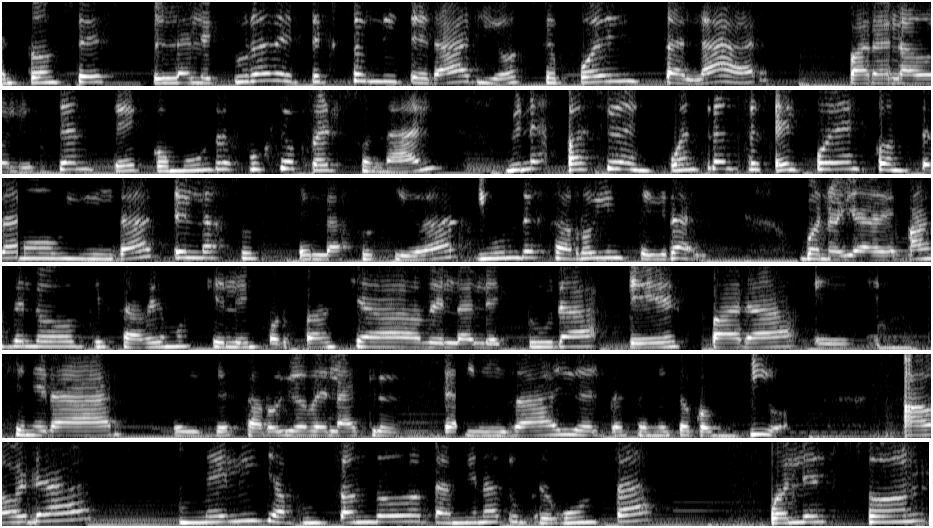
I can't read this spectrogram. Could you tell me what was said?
entonces, la lectura de textos literarios se puede instalar para el adolescente como un refugio personal y un espacio de encuentro entre él puede encontrar movilidad en la, en la sociedad y un desarrollo integral. Bueno, y además de lo que sabemos que la importancia de la lectura es para eh, generar el desarrollo de la creatividad y del pensamiento cognitivo. Ahora, Meli, y apuntando también a tu pregunta, cuáles son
